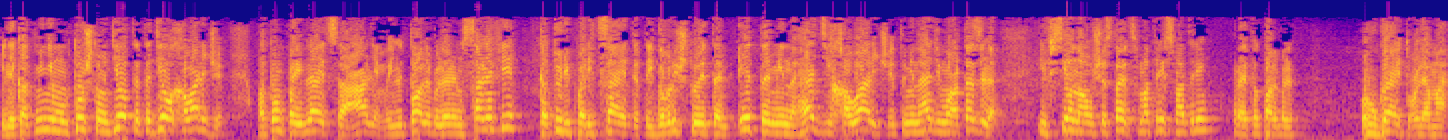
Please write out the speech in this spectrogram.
Или как минимум то, что он делает, это дело Хавариджи. Потом появляется алим или талиб алим саляфи, который порицает это и говорит, что это, это мингади Хаваридж, это мингади Муатазиля. И все на уши ставят, смотри, смотри, про это талиб ругает уляма.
